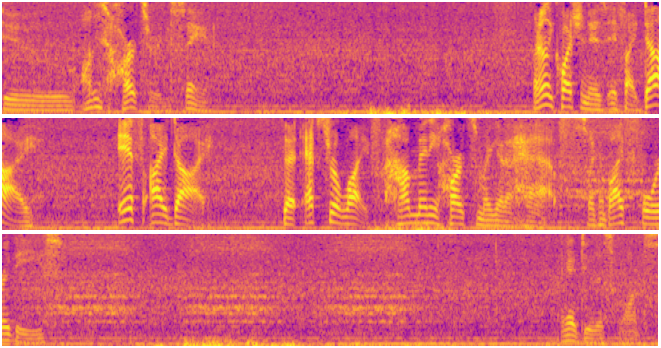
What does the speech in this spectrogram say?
to... All these hearts are insane. My only question is, if I die, if I die, that extra life, how many hearts am I going to have? So I can buy four of these. I gotta do this once.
